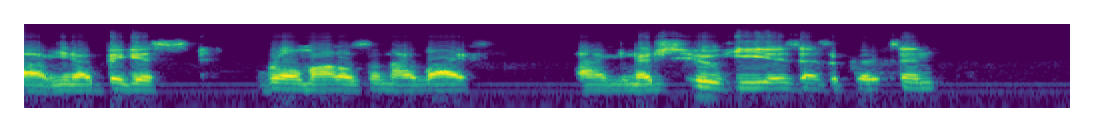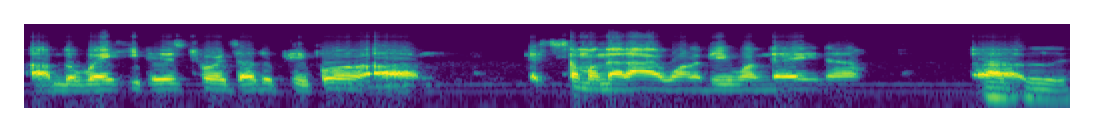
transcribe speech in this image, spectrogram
uh, you know, biggest role models in my life. Um, you know, just who he is as a person, um, the way he is towards other people. Um, it's someone that I want to be one day, you know. Um, Absolutely.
